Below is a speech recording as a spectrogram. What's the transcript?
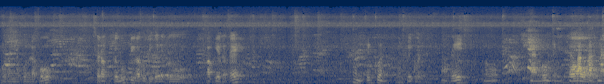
Orangnya pun lahu Sedang kebukti lahu pikeun itu fakir teh Mun pikun. Berikut Ari nu nanggung ini. Oh, Pakakna.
